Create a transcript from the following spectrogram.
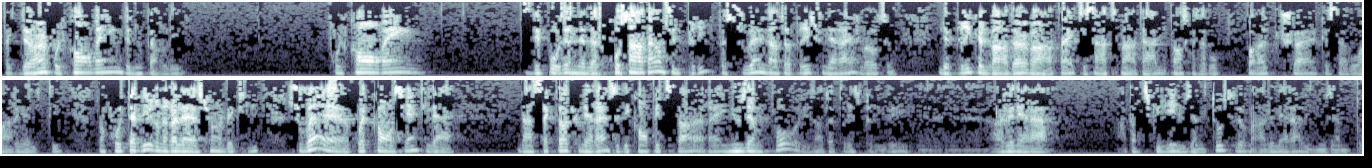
Fait que de un, il faut le convaincre de nous parler. Il faut le convaincre de déposer une Il faut s'entendre sur le prix, parce que souvent, une entreprise funéraire, là, le prix que le vendeur a en tête, c'est sentimental. Il pense que ça vaut pas mal plus cher que ça vaut en réalité. Donc, il faut établir une relation avec lui. Souvent, il faut être conscient que dans le secteur funéraire, c'est des compétiteurs. Hein. Ils ne nous aiment pas, les entreprises privées, euh, en général. Particulier, nous aiment tous, là, mais en général, ils ne nous aiment pas.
